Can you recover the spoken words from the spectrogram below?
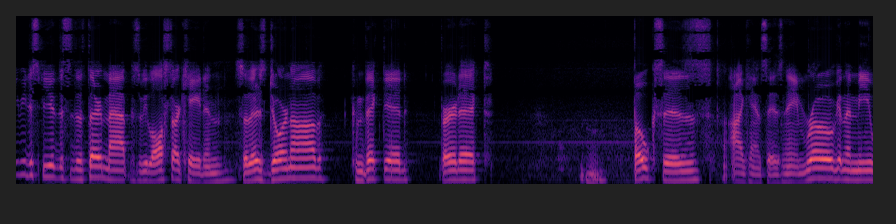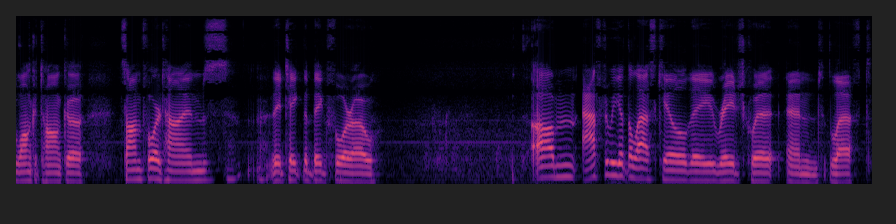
GB dispute, this is the third map because we lost our Caden. So there's Doorknob, Convicted, Verdict, Boxes, I can't say his name, Rogue, and then me, Wonka Tonka. It's on four times. They take the big 4-0. Um, after we get the last kill, they rage quit and left.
